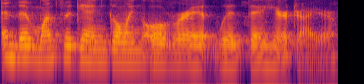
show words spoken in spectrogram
And then once again going over it with the hair dryer.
